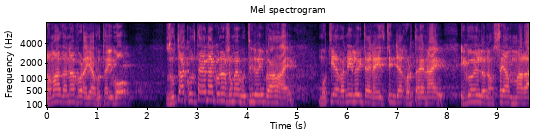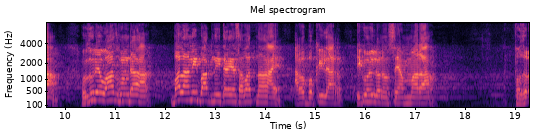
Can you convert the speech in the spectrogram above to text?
নমাজ আনা পড়াইয়া হুতাইব জুতা খুলতায় না কোনো সময় হুতি রইবায় মতিয়া পানি লইতায় নাই ইস্তিনজা করতায় নাই। ইগো হইল নফসে আম্মারা হুজুরে ওয়াজ হুন্ডা বালানি বাদ নিতায় সাবাত নাই। আরও বকিলার ইগো হইল নফসে আম্মারা ফজর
